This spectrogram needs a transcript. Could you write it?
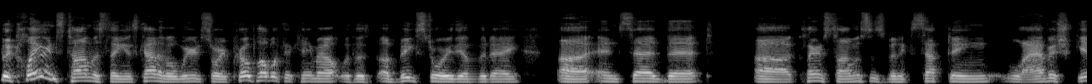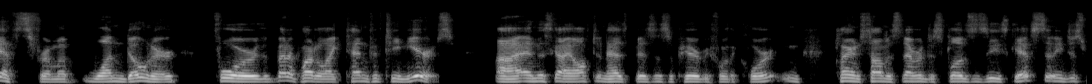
the Clarence Thomas thing is kind of a weird story. ProPublica came out with a, a big story the other day uh, and said that uh, Clarence Thomas has been accepting lavish gifts from a one donor for the better part of like 10, 15 years. Uh, and this guy often has business appear before the court. And Clarence Thomas never discloses these gifts, and he just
